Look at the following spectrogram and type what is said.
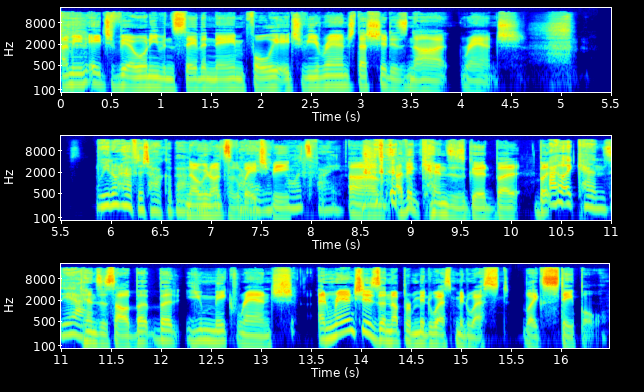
I mean, HV. I won't even say the name fully. HV Ranch. That shit is not ranch. We don't have to talk about No, it. we don't have to talk about. HB. No, it's fine. Um, I think Ken's is good, but but I like Ken's, yeah. Ken's is solid. But but you make ranch, and ranch is an Upper Midwest Midwest like staple.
